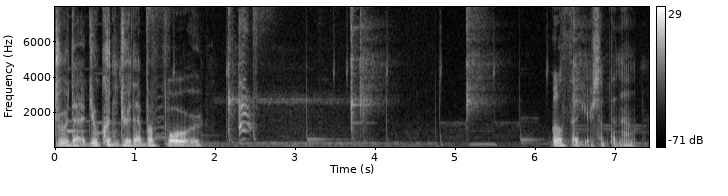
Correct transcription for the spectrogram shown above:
do that? You couldn't do that before. We'll figure something out.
